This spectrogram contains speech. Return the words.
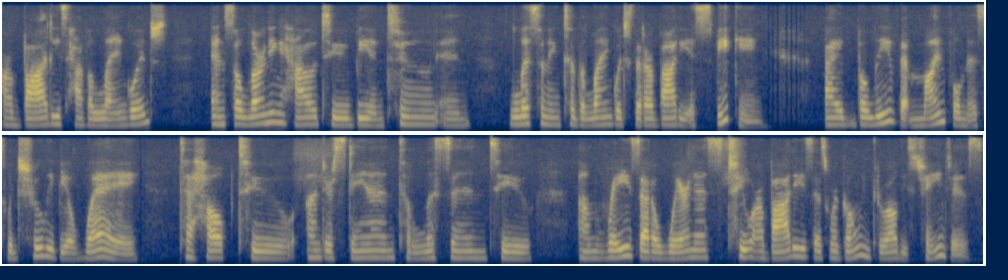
our bodies have a language. And so learning how to be in tune and listening to the language that our body is speaking I believe that mindfulness would truly be a way to help to understand, to listen, to um, raise that awareness to our bodies as we're going through all these changes.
